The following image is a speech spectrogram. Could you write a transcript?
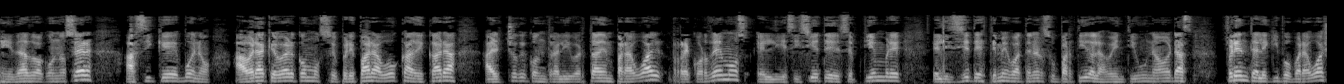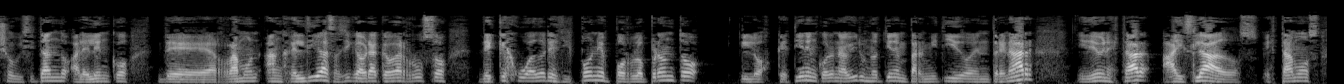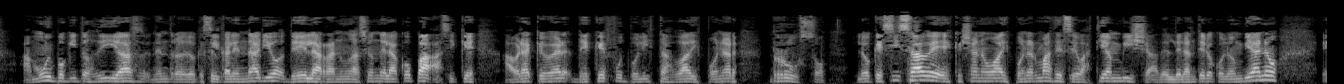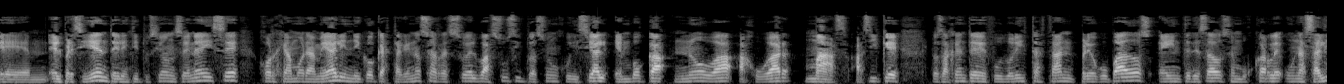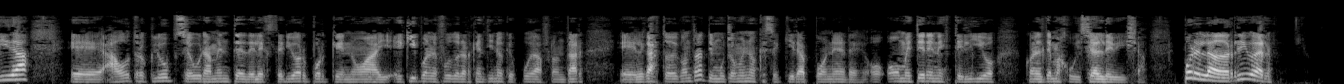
eh, dado a conocer. Así que, bueno, habrá que ver cómo se prepara Boca de cara al choque contra Libertad en Paraguay. Recordemos, el 17 de septiembre, el 17 de este mes va a tener su partido a las 21 horas frente al equipo paraguayo, visitando al elenco de Ramón Ángel Díaz. Así que habrá que ver, Ruso, de qué jugadores dispone. Por lo pronto, los que tienen coronavirus no tienen permitido entrenar y deben estar aislados. Estamos a muy poquitos días dentro de lo que es el calendario de la reanudación de la Copa, así que habrá que ver de qué futbolistas va a disponer Russo. Lo que sí sabe es que ya no va a disponer más de Sebastián Villa, del delantero colombiano. Eh, el presidente de la institución Ceneice, Jorge Amora Meal, indicó que hasta que no se resuelva su situación judicial en Boca no va a jugar más. Así que los agentes del futbolista están preocupados e interesados en buscarle una salida eh, a otro club, seguramente del exterior, porque no hay equipo en el fútbol argentino que pueda afrontar eh, el gasto de contrato y mucho menos que se quiera poner o meter en este lío con el tema judicial de Villa. Por el lado de River,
